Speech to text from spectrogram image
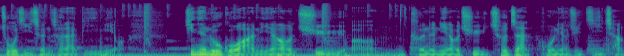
坐计程车来比拟哦。今天如果啊，你要去，嗯，可能你要去车站或你要去机场，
